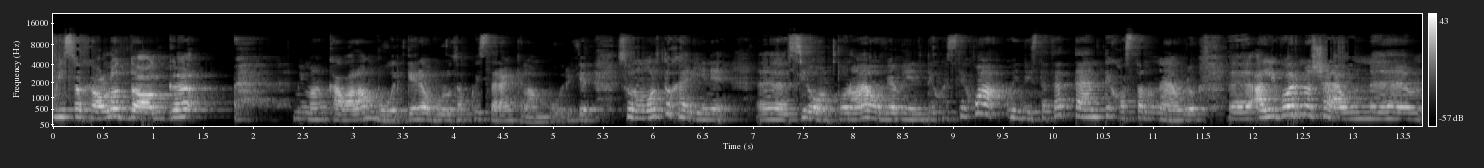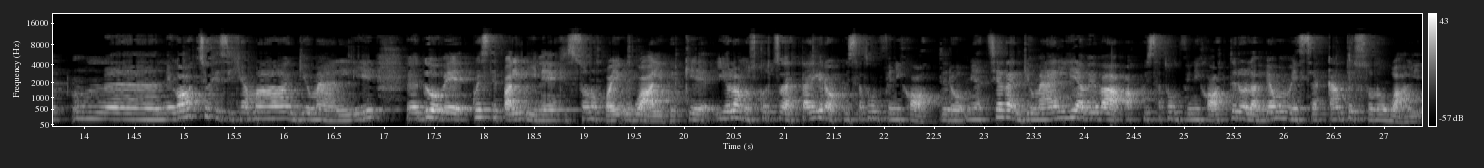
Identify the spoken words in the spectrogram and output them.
visto che ho l'hot dog mi mancava l'hamburger e ho voluto acquistare anche l'hamburger. Sono molto carine eh, si rompono eh, ovviamente. Queste qua quindi state attente costano un euro. Eh, a Livorno c'è un, un, eh, negozio che si chiama Ghiomelli eh, dove queste palline che sono poi uguali perché io l'anno scorso da Tiger ho acquistato un fenicottero. Mia zia da Ghiomelli aveva acquistato un fenicottero l'abbiamo messe accanto e sono uguali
